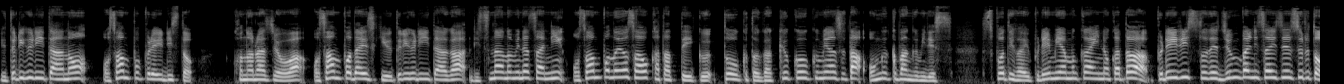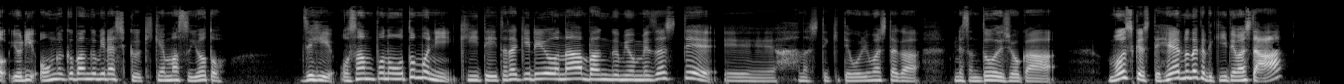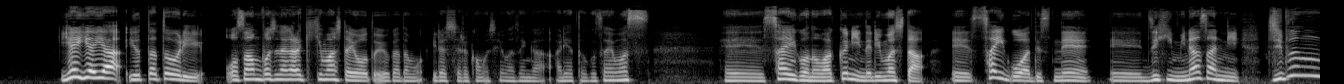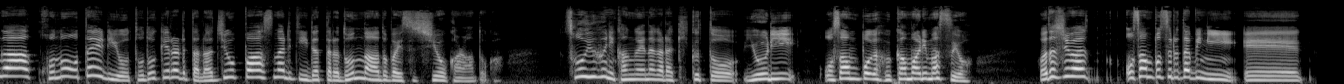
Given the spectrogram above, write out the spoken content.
ゆとりフリーターのお散歩プレイリスト。このラジオはお散歩大好きゆとりフリーターがリスナーの皆さんにお散歩の良さを語っていくトークと楽曲を組み合わせた音楽番組です。Spotify プレミアム会員の方はプレイリストで順番に再生するとより音楽番組らしく聴けますよと。ぜひお散歩のお供に聞いていただけるような番組を目指して、えー、話してきておりましたが、皆さんどうでしょうか？もしかして部屋の中で聞いてました？いやいやいや、言った通り、お散歩しながら聞きましたよという方もいらっしゃるかもしれませんが、ありがとうございます。えー、最後の枠になりました。えー、最後はですね、えー、ぜひ皆さんに自分がこのお便りを届けられたラジオパーソナリティだったらどんなアドバイスしようかなとか、そういうふうに考えながら聞くと、よりお散歩が深まりますよ。私はお散歩するたびに、えー、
